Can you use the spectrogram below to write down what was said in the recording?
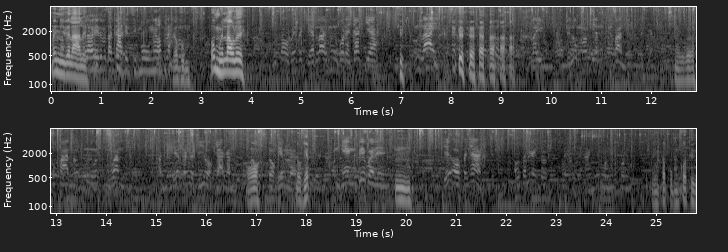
ไม่มีเวลาเลยเราเห็นมันตัดหญ้าเสร็จสิบโมงนะครับครับผมโอ้เหมือนเราเลยเจ้าเป็นสแกนไล่มือบ่ได้จ้าเกียร์มือไล่ไล่เดี๋ยวลงมาเปลี่ยนแม่บ้านเป็นสแกนเออพวกปานมันมือมันถือว่าอันนี้ตั้งแต่ทีออกจากกันอ๋อดอกเห็ดแหละดอกเห็ดมันแห้งเรียบไปเลยอืมเจ๊ออกไปยากเอาตะเลี่ยงตัว นี่ครับผมก็ถึง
